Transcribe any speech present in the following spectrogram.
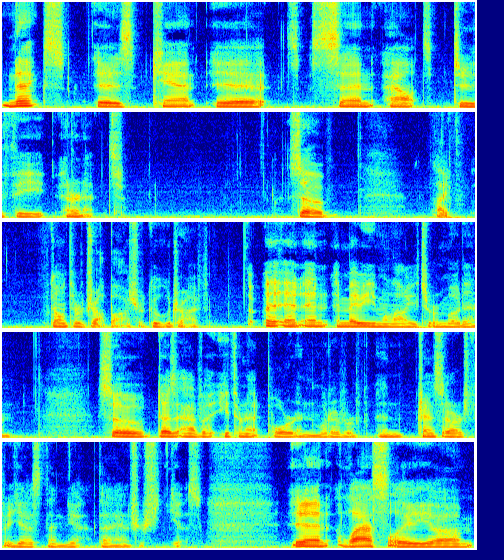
next is can it send out to the internet so like going through dropbox or google drive and, and, and maybe even allow you to remote in so does it have an Ethernet port and whatever? And chances are yes, then yeah, that answers yes. And lastly, um,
